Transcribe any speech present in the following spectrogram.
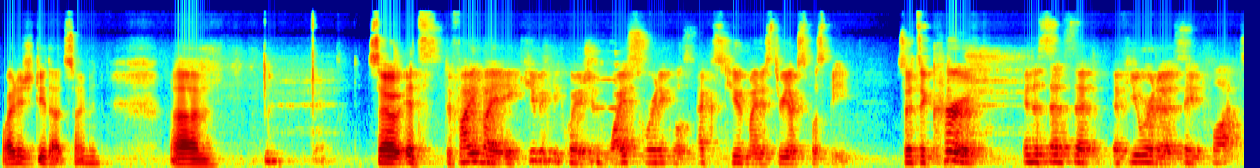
why did you do that, Simon? Um, so it's defined by a cubic equation, y squared equals x cubed minus 3x plus b. So it's a curve in the sense that if you were to, say, plot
